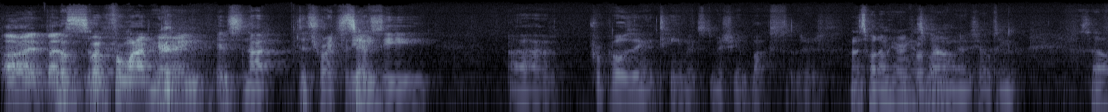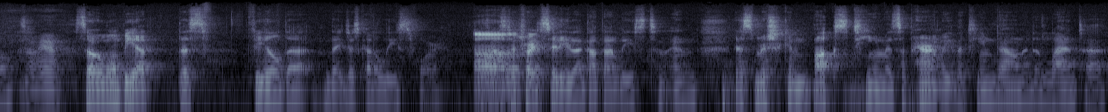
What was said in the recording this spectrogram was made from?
All right, but, But, but from what I'm hearing, it's not Detroit City, City. FC uh, proposing a team. It's the Michigan Bucks. that There's That's what I'm hearing as well. an NHL team. So, So yeah, so it won't be at this field that they just got a lease for. That's Detroit. City that got that leased, and this Michigan Bucks team is apparently the team down in Atlanta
